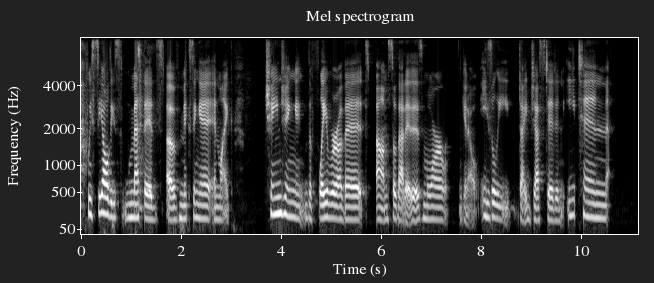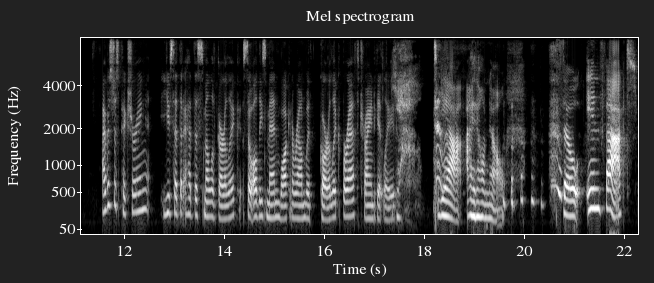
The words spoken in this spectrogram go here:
we see all these methods of mixing it and like changing the flavor of it um, so that it is more, you know, easily digested and eaten. I was just picturing. You said that it had the smell of garlic, so all these men walking around with garlic breath trying to get laid. Yeah. Yeah, I don't know. so, in fact,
